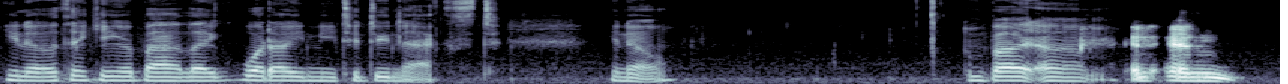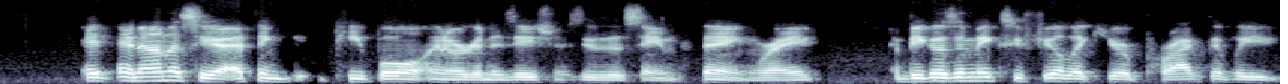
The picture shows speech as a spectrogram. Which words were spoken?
you know thinking about like what I need to do next you know but um and and and, and honestly i think people and organizations do the same thing right? Because it makes you feel like you're proactively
